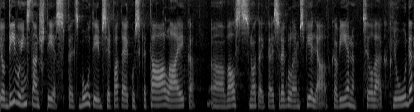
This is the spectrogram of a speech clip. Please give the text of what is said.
jau divu instanču tiesa pēc būtības ir pateikusi, ka tā laika uh, valsts noteiktais regulējums pieļāva, ka viena cilvēka kļūda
